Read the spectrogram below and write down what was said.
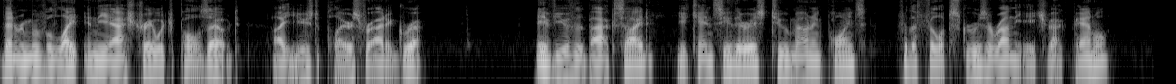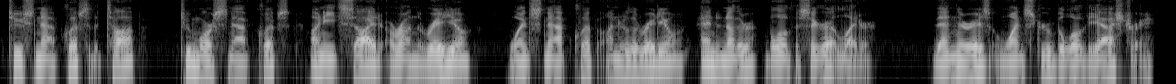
Then remove a light in the ashtray which pulls out. I used pliers for added grip. A view of the backside, you can see there is two mounting points for the Phillips screws around the HVAC panel, two snap clips at the top, two more snap clips on each side around the radio, one snap clip under the radio, and another below the cigarette lighter. Then there is one screw below the ashtray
